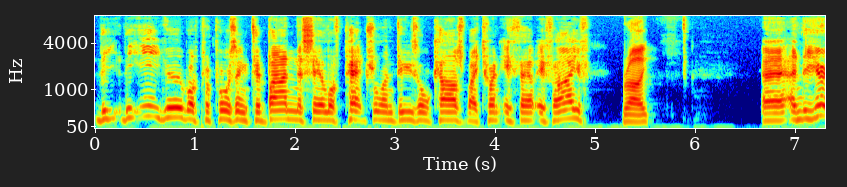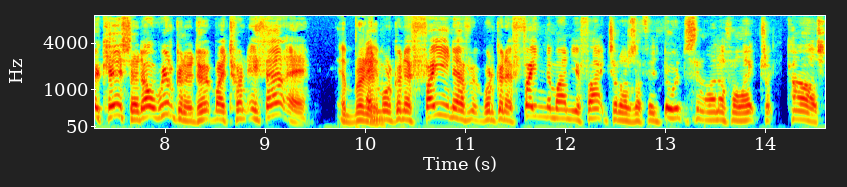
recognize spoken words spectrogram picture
the the EU were proposing to ban the sale of petrol and diesel cars by 2035, Right. uh, and the UK said, "Oh, we're going to do it by 2030." Uh, Brilliant. and we're going to fine every, we're going to fine the manufacturers if they don't sell enough electric cars.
